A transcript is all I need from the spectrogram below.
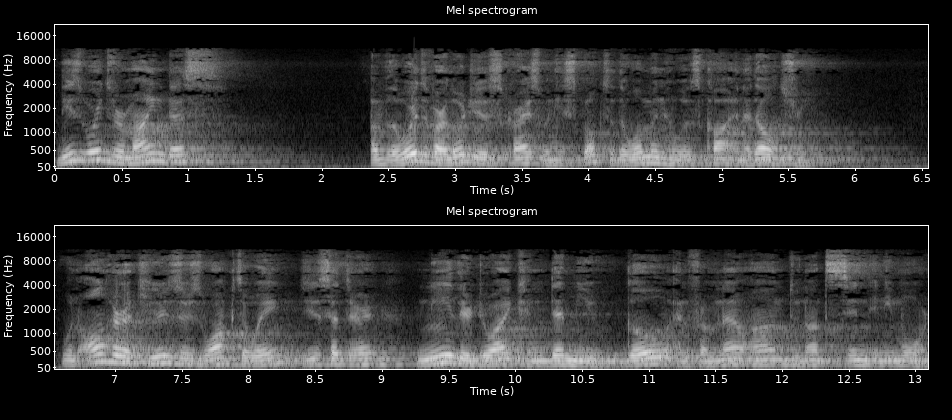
These words remind us of the words of our Lord Jesus Christ when he spoke to the woman who was caught in adultery. When all her accusers walked away, Jesus said to her, Neither do I condemn you. Go and from now on do not sin anymore.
